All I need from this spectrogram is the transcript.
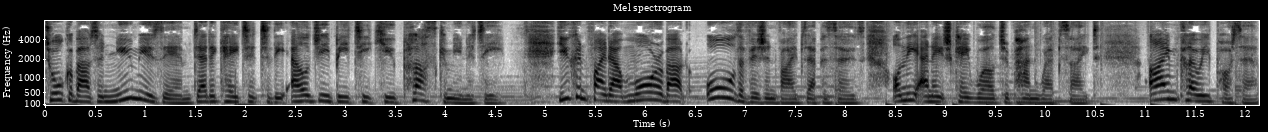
talk about a new museum dedicated to the LGBTQ plus community. You can find out more about all the Vision Vibes episodes on the NHK World Japan website. I'm Chloe Potter.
